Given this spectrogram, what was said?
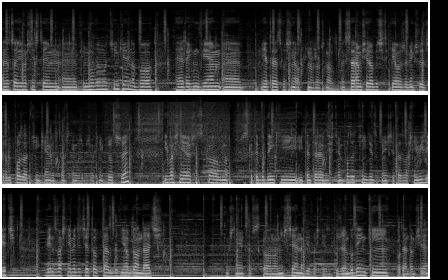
Ale co chodzi właśnie z tym e, filmowym odcinkiem, no bo e, tak jak mówiłem, e, ja teraz właśnie od, no, znaczy, no, staram się robić takiego, że większość rzeczy robię poza odcinkiem, więc ten odcinek może być właśnie krótszy. I właśnie wszystko, no, wszystkie te budynki i ten teren zniszczyłem poza odcinkiem, co powinniście teraz właśnie widzieć. Więc właśnie będziecie to teraz głównie oglądać. Właśnie jak to wszystko no, niszczyłem, najpierw właśnie zburzyłem budynki, potem tam się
